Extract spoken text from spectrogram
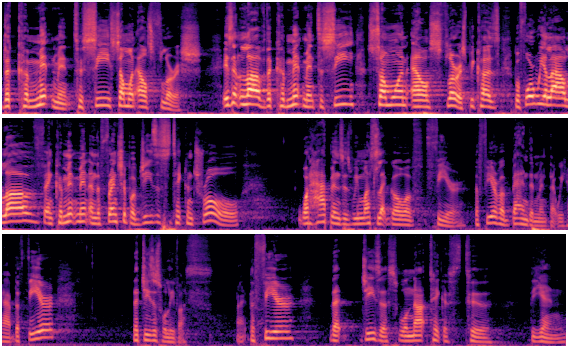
the commitment to see someone else flourish? Isn't love the commitment to see someone else flourish? Because before we allow love and commitment and the friendship of Jesus to take control, what happens is we must let go of fear, the fear of abandonment that we have, the fear that Jesus will leave us, right? The fear that Jesus will not take us to the end.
